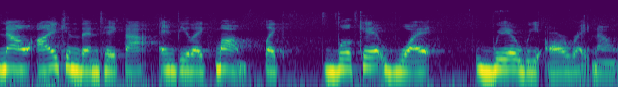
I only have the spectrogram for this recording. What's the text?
now I can then take that and be like, mom, like, look at what where we are right now.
